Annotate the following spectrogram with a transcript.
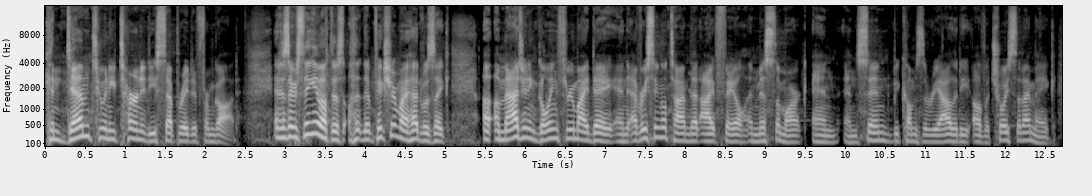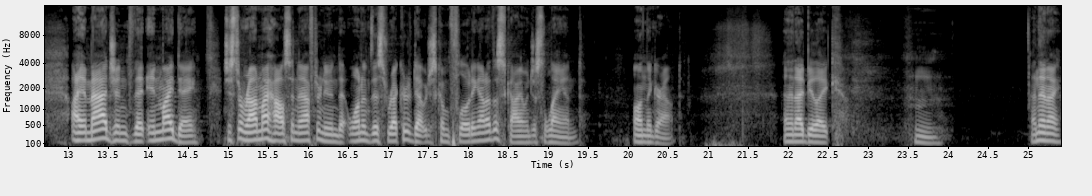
condemned to an eternity separated from God. And as I was thinking about this, the picture in my head was like uh, imagining going through my day and every single time that I fail and miss the mark and, and sin becomes the reality of a choice that I make, I imagined that in my day, just around my house in an afternoon, that one of this record of debt would just come floating out of the sky and would just land on the ground. And then I'd be like, hmm. And then I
